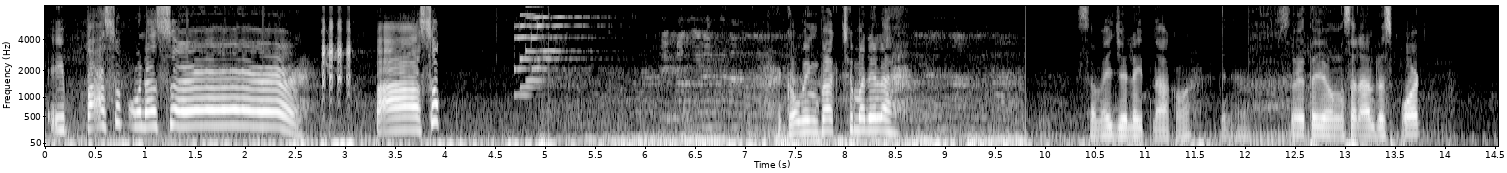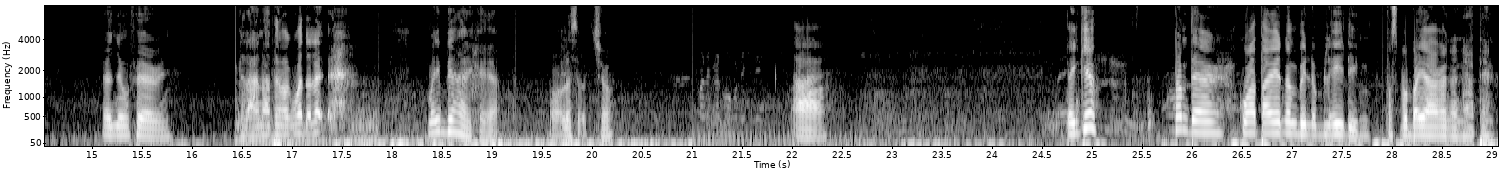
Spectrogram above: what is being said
Ipasok mo na, sir! Pasok! Going back to Manila. So medyo late na ako. So ito yung San Andres Port. Yan yung ferry. Kailangan natin magmadali. May biyahe kaya? Mga alas 8. Ah. Thank you. From there, kuha tayo ng bill of lading. Tapos babayaran na natin.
